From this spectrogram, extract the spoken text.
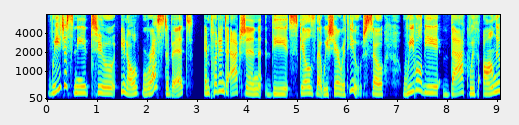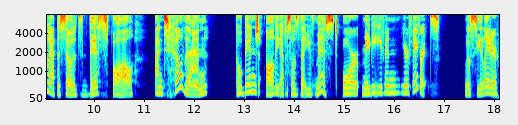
we just need to, you know, rest a bit and put into action the skills that we share with you. So we will be back with all new episodes this fall. Until then, go binge all the episodes that you've missed, or maybe even your favorites. We'll see you later.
